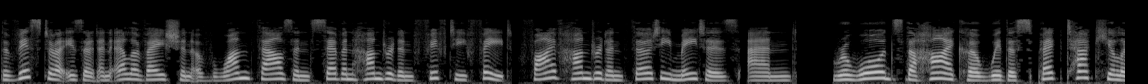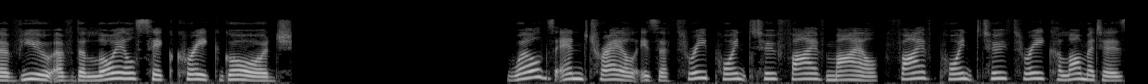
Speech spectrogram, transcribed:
The vista is at an elevation of 1,750 feet 530 meters and rewards the hiker with a spectacular view of the Loyalsock Creek Gorge. World's End Trail is a 3.25-mile (5.23 kilometers)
